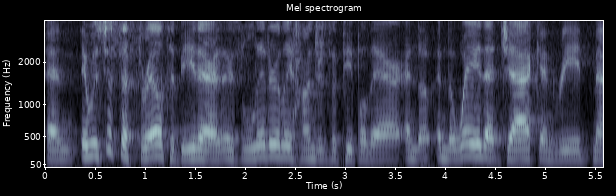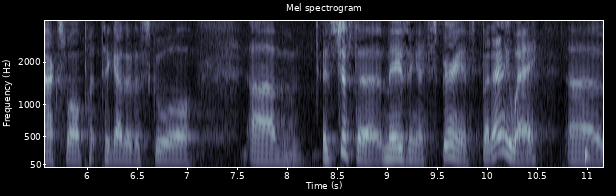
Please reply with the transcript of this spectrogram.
and it was just a thrill to be there. There's literally hundreds of people there, and the and the way that Jack and Reed Maxwell put together the school, um, it's just an amazing experience. But anyway, uh,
